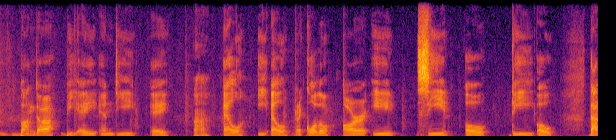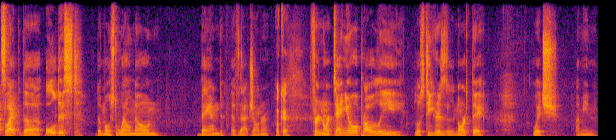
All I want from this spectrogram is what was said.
banda, B A N D A Uh huh. L E L Recodo R E C O D O. That's like the oldest, the most well known band of that genre. Okay. For Norteño, probably Los Tigres del Norte, which, I mean,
